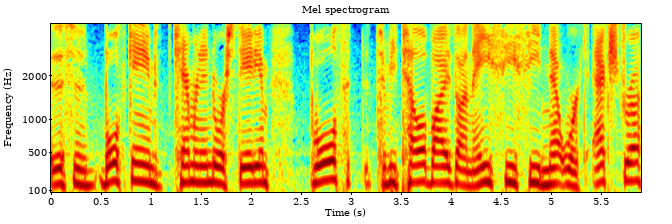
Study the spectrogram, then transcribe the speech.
this is both games Cameron Indoor Stadium. Both to be televised on ACC Network Extra,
